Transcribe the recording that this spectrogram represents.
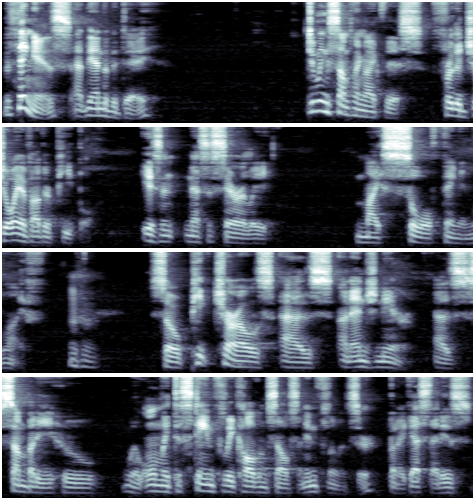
The thing is, at the end of the day, doing something like this for the joy of other people isn't necessarily my sole thing in life. Mm-hmm. So, peak Charles as an engineer, as somebody who will only disdainfully call themselves an influencer, but I guess that is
